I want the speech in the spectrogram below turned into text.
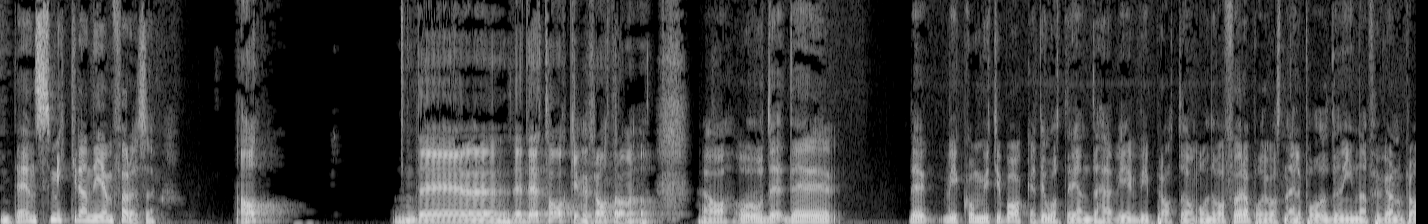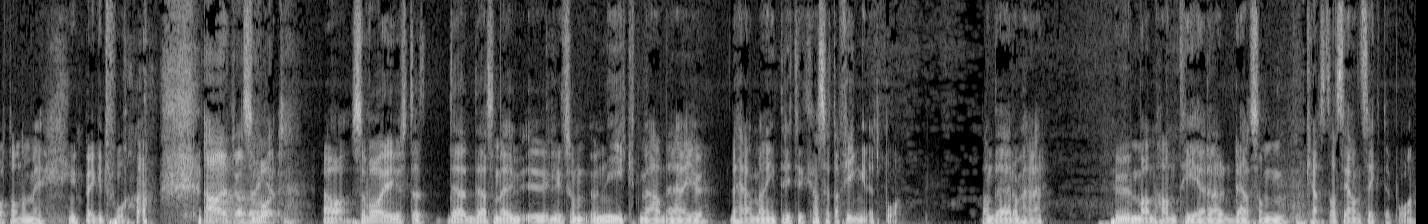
det är en smickrande jämförelse. Ja. Det, det är det taket vi pratar om ändå. Ja, och, och det, det, det, vi kommer ju tillbaka till återigen det här vi, vi pratade om, om det var förra podcasten eller podden innan, för vi har nog pratat om dem i, i bägge två. Ja, det tror jag Så var- säkert. Ja, så var det just det, det, det som är eh, liksom unikt med han är ju det här man inte riktigt kan sätta fingret på. Utan det är de här, hur man hanterar det som kastas i ansiktet på.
